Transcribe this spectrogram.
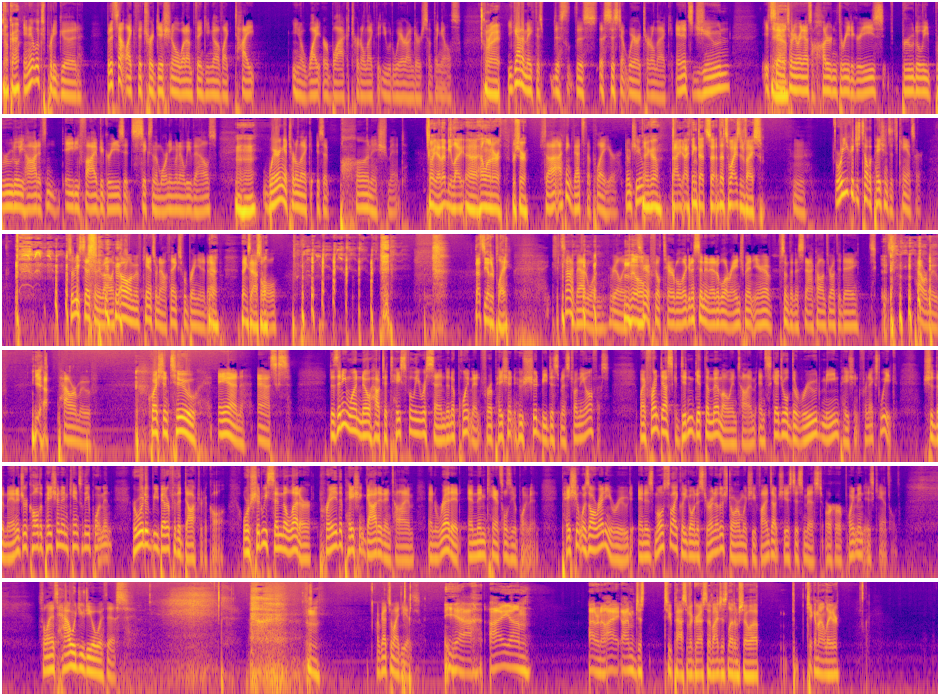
Okay. and it looks pretty good. But it's not like the traditional what I'm thinking of, like tight, you know, white or black turtleneck that you would wear under something else Right. you got to make this this this assistant wear a turtleneck and it's june it's san antonio right now it's 103 degrees it's brutally brutally hot it's 85 degrees at 6 in the morning when i leave the house Mm-hmm. wearing a turtleneck is a punishment Oh yeah, that'd be like uh, hell on earth for sure. so i, I think that's the play here don't you There you go. I, I think that's uh, that's wise advice. Hmm. or you could just tell the patients it's cancer somebody says something about like oh i'm of cancer now thanks for bringing it up." Yeah. Thanks, asshole. asshole. That's the other play. It's not a bad one, really. No. It's gonna feel terrible. They're gonna send an edible arrangement. You're gonna have something to snack on throughout the day. It's, it's power move. Yeah. Power move. Question two. Anne asks, "Does anyone know how to tastefully rescind an appointment for a patient who should be dismissed from the office? My front desk didn't get the memo in time and scheduled the rude, mean patient for next week. Should the manager call the patient and cancel the appointment? Or would it be better for the doctor to call? Or should we send the letter, pray the patient got it in time, and read it, and then cancels the appointment? Patient was already rude and is most likely going to stir another storm when she finds out she is dismissed or her appointment is canceled. So, Lance, how would you deal with this? I've got some ideas. Yeah. I um. I don't know. I I'm just too passive aggressive. I just let him show up, kick him out later.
